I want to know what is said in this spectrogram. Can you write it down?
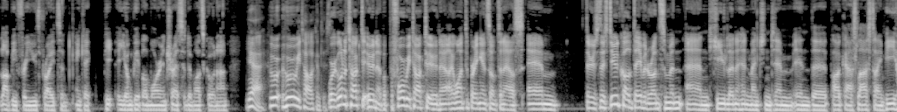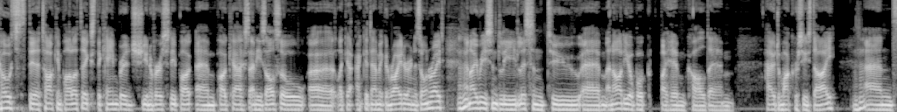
lobby for youth rights and, and get pe- young people more interested in what's going on. yeah, who who are we talking to? We're going to talk to Una, but before we talk to Una, I want to bring in something else. Um, there's this dude called David Runciman, and Hugh Linehan mentioned him in the podcast last time. He hosts the Talking Politics, the Cambridge University po- um, podcast, and he's also uh, like an academic and writer in his own right. And I recently listened to um, an audiobook by him called um, How Democracies Die. And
